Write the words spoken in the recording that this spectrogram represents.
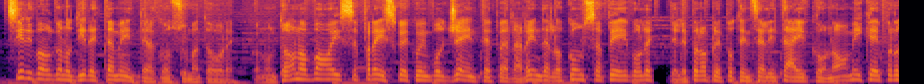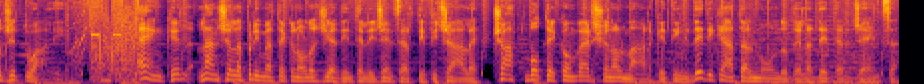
si rivolgono direttamente al consumatore, con un tono voice fresco e coinvolgente per renderlo consapevole delle proprie potenzialità economiche e progettuali. Enkel lancia la prima tecnologia di intelligenza artificiale, chatbot e conversional marketing dedicata al mondo della detergenza.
